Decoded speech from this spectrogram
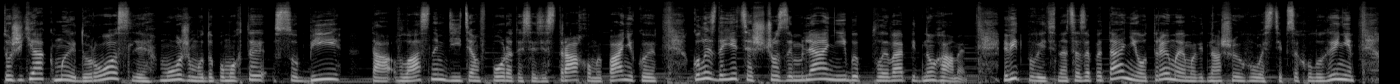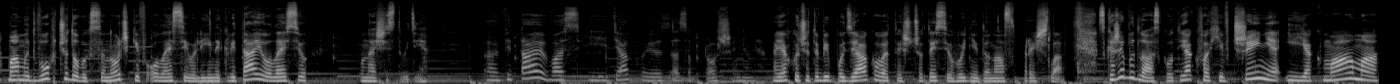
Тож як ми, дорослі, можемо допомогти собі та власним дітям впоратися зі страхом і панікою, коли здається, що земля ніби пливе під ногами. Відповідь на це запитання отримаємо від нашої гості, психологині, мами двох чудових синочків Олесі Олійник. Вітаю Олесю у нашій студії. Е, Вітаю вас і дякую за запрошення. А я хочу тобі подякувати, що ти сьогодні до нас прийшла. Скажи, будь ласка, от як фахівчиня і як мама,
